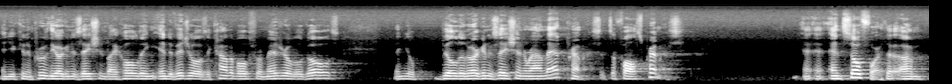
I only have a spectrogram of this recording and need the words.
and you can improve the organization by holding individuals accountable for measurable goals, then you'll build an organization around that premise. It's a false premise. And, and so forth. Um,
